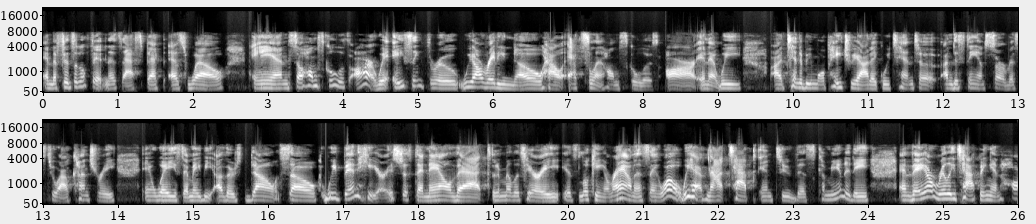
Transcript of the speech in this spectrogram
and the physical fitness aspect as well. And so homeschoolers are. We're acing through. We already know how excellent homeschoolers are and that we uh, tend to be more patriotic. We tend to understand service to our country in ways that maybe others don't. So we've been here. It's just that now that the military is looking around and saying whoa we have not tapped into this community and they are really tapping in hard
